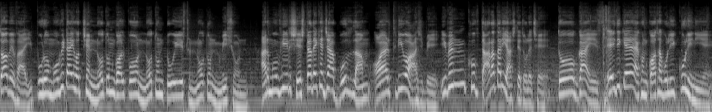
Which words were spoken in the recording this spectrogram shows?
তবে ভাই, পুরো মুভিটাই হচ্ছে নতুন গল্প, নতুন টুইস্ট নতুন মিশন আর মুভির শেষটা দেখে যা বুঝলাম অয়ার থ্রিও আসবে। ইভেন খুব তাড়াতাড়ি আসতে চলেছে। তো গাইস এইদিকে এখন কথা বলি কুলি নিয়ে।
